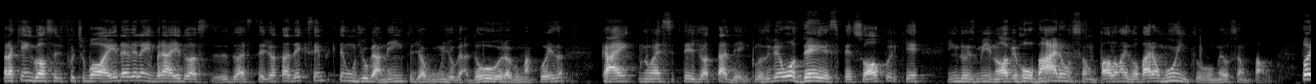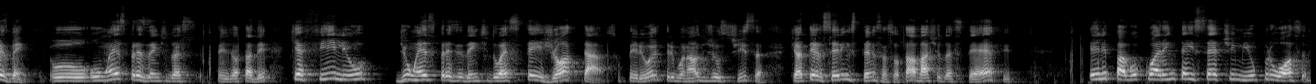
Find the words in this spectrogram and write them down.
Para quem gosta de futebol aí, deve lembrar aí do, do STJD, que sempre que tem um julgamento de algum jogador, alguma coisa, cai no STJD. Inclusive, eu odeio esse pessoal porque em 2009 roubaram o São Paulo, mas roubaram muito o meu São Paulo. Pois bem, o, um ex-presidente do STJD, que é filho de um ex-presidente do STJ, Superior Tribunal de Justiça, que é a terceira instância, só está abaixo do STF, ele pagou 47 mil para o Ossef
